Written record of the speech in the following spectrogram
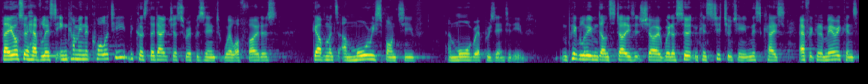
They also have less income inequality because they don't just represent well-off voters. Governments are more responsive and more representative. And people have even done studies that show when a certain constituency, in this case African Americans,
